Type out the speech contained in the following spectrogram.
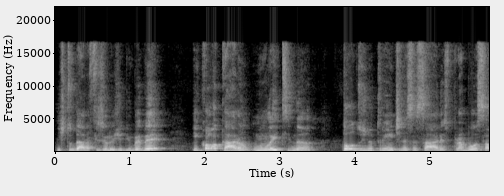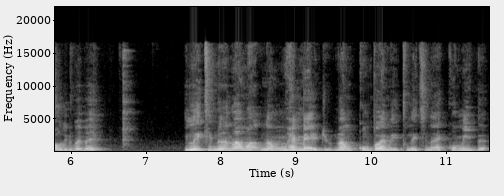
Estudar a fisiologia de um bebê e colocaram no leite NAN todos os nutrientes necessários para a boa saúde do bebê. E leite NAN não é, uma, não é um remédio, não é um complemento. Leite NAN é comida.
